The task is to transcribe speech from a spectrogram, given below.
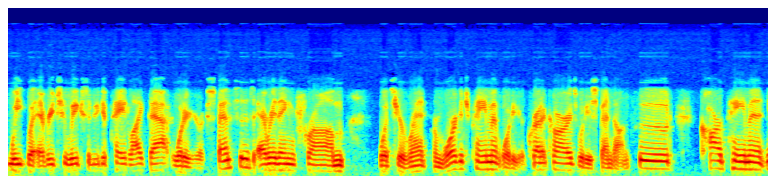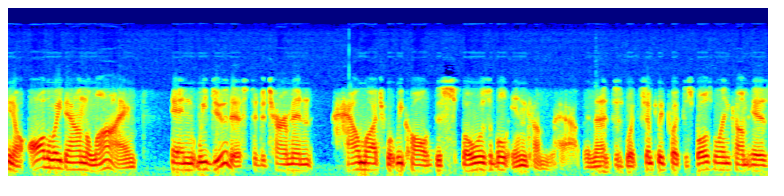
week every two weeks if you get paid like that. What are your expenses? Everything from what's your rent for mortgage payment? What are your credit cards? What do you spend on food? Car payment? You know, all the way down the line. And we do this to determine how much what we call disposable income you have. And that is what simply put, disposable income is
